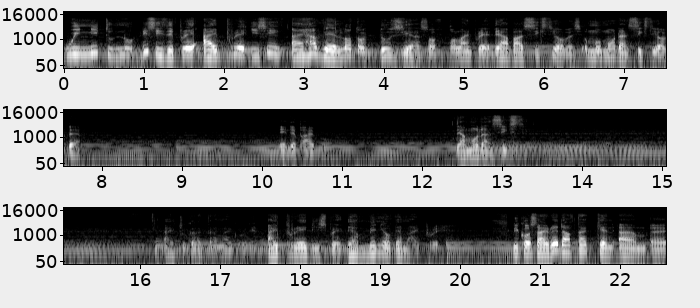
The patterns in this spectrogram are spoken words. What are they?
We need to know. This is the prayer I pray. You see, I have a lot of dossiers of Pauline prayer. There are about 60 of us, more than 60 of them in the Bible. There are more than 60. I took out time, I go there. I pray this prayer. There are many of them I pray. Because I read after Ken, um, uh,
